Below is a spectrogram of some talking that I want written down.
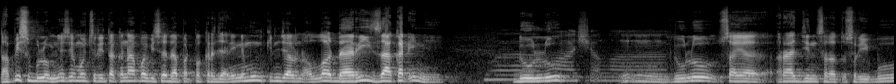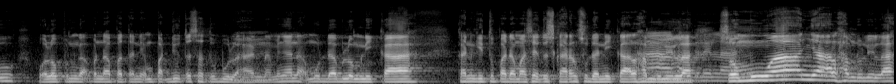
Tapi sebelumnya saya mau cerita kenapa bisa dapat pekerjaan ini mungkin jalan Allah dari zakat ini. Dulu Masya Allah. Mm-mm. Dulu saya rajin 100 ribu walaupun nggak pendapatannya 4 juta satu bulan. Namanya anak muda belum nikah kan gitu pada masa itu sekarang sudah nikah alhamdulillah. Alhamdulillah. Semuanya alhamdulillah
